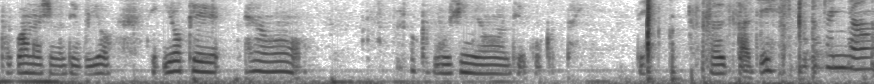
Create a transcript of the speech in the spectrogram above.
보관하시면 되고요. 네, 이렇게 해서 이렇게 보시면 될 것 같아요. 네, 여기까지. 안녕.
